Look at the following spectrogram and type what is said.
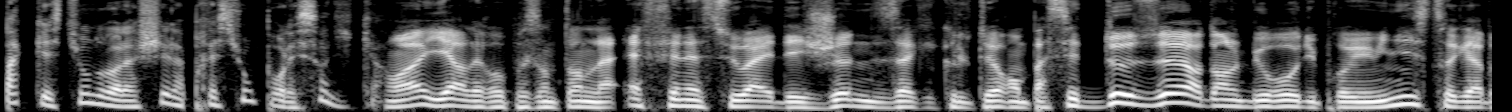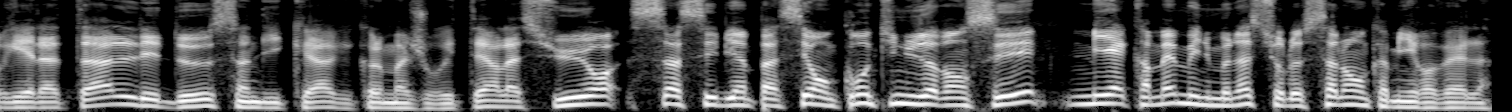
pas question de relâcher la pression pour les syndicats. Ouais, hier, les représentants de la FNSEA et des jeunes agriculteurs ont passé deux heures dans le bureau du Premier ministre Gabriel Attal. Les deux syndicats agricoles majoritaires l'assurent. Ça s'est bien passé, on continue d'avancer, mais il y a quand même une menace sur le salon, Camille Revel.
